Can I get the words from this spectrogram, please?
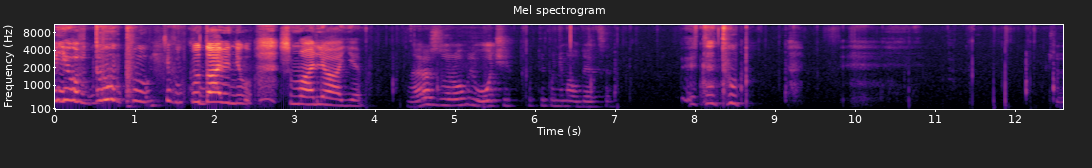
Він його в дупу. Типу, куди він його шмаляє? Зараз зроблю очі, щоб ти понімав, де це. Це. Все.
